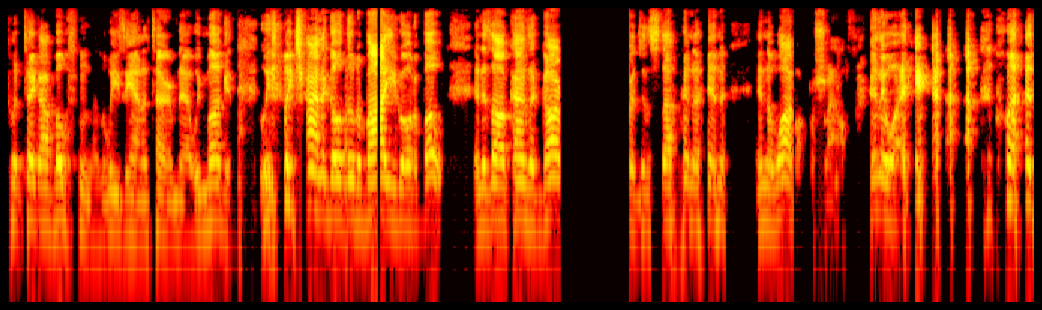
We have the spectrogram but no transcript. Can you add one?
put take our boat in the Louisiana term now. We mugging. We we trying to go through the bayou on a boat, and there's all kinds of garbage and stuff in the in the, in the water south. Anyway, but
